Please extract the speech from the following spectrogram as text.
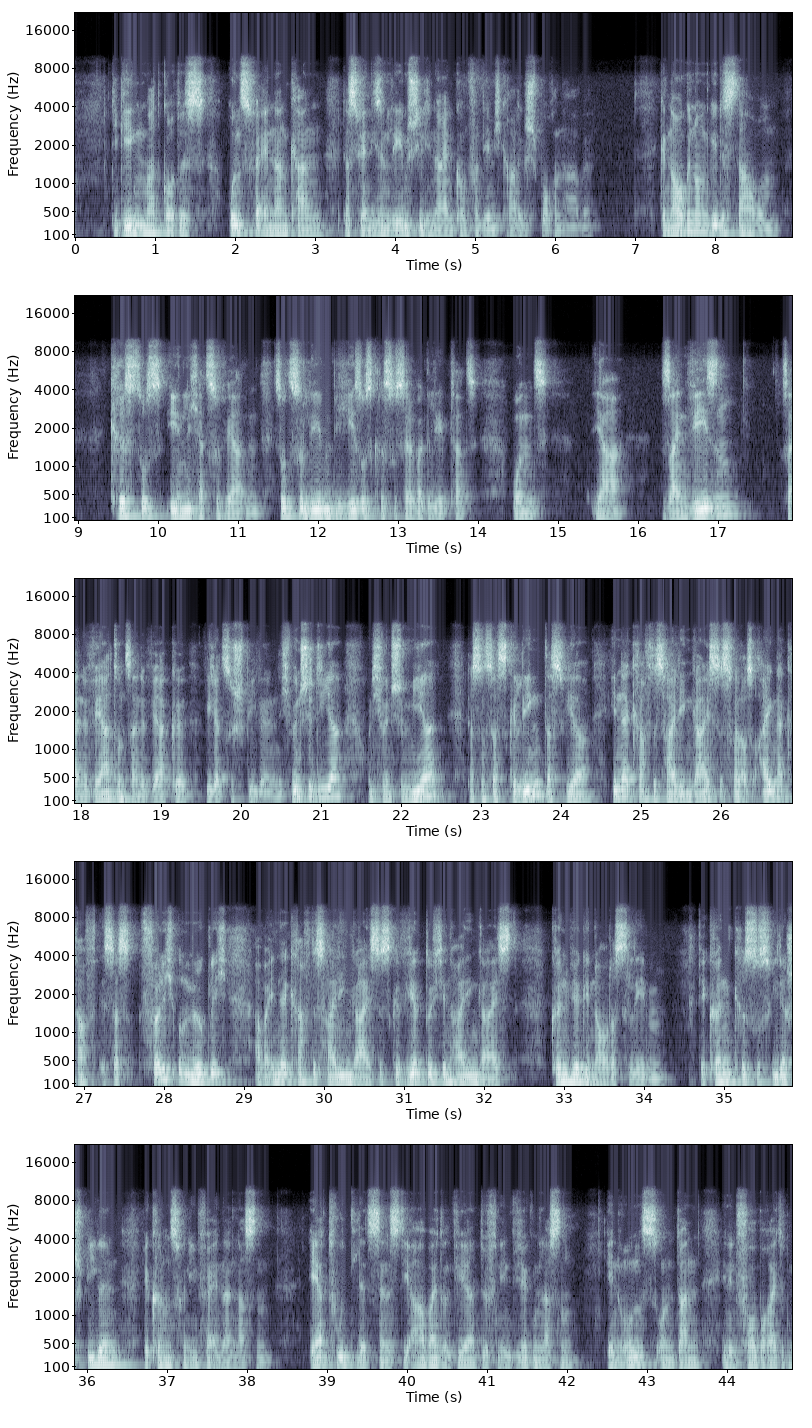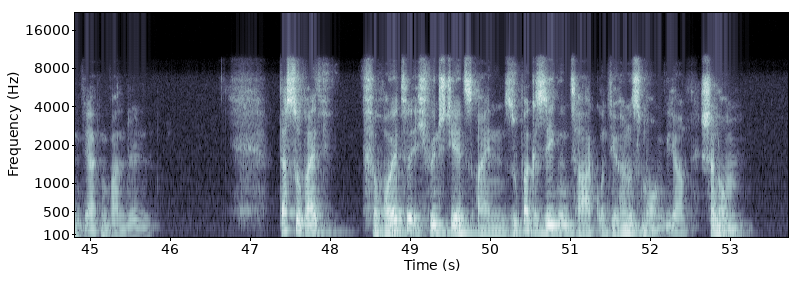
die Gegenwart Gottes uns verändern kann, dass wir in diesen Lebensstil hineinkommen, von dem ich gerade gesprochen habe. Genau genommen geht es darum, Christus ähnlicher zu werden, so zu leben, wie Jesus Christus selber gelebt hat und ja, sein Wesen seine Werte und seine Werke wieder zu spiegeln. Ich wünsche dir und ich wünsche mir, dass uns das gelingt, dass wir in der Kraft des Heiligen Geistes, weil aus eigener Kraft ist das völlig unmöglich, aber in der Kraft des Heiligen Geistes, gewirkt durch den Heiligen Geist, können wir genau das leben. Wir können Christus widerspiegeln, wir können uns von ihm verändern lassen. Er tut letztendlich die Arbeit und wir dürfen ihn wirken lassen in uns und dann in den vorbereiteten Werken wandeln. Das soweit für heute. Ich wünsche dir jetzt einen super gesegneten Tag und wir hören uns morgen wieder. Shalom.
